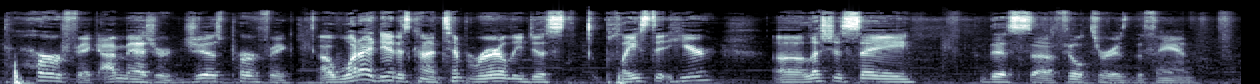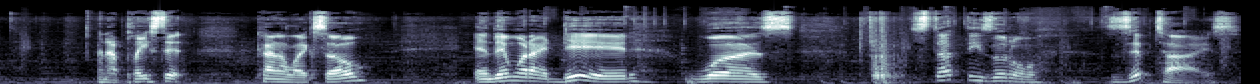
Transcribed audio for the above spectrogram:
perfect. I measured just perfect. Uh, what I did is kind of temporarily just placed it here. Uh, let's just say this uh, filter is the fan. And I placed it kind of like so. And then what I did was stuck these little zip ties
